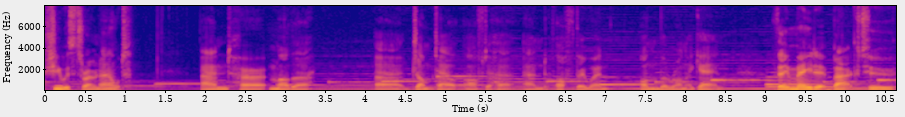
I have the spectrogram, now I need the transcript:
she was thrown out, and her mother uh, jumped out after her, and off they went on the run again. They made it back to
